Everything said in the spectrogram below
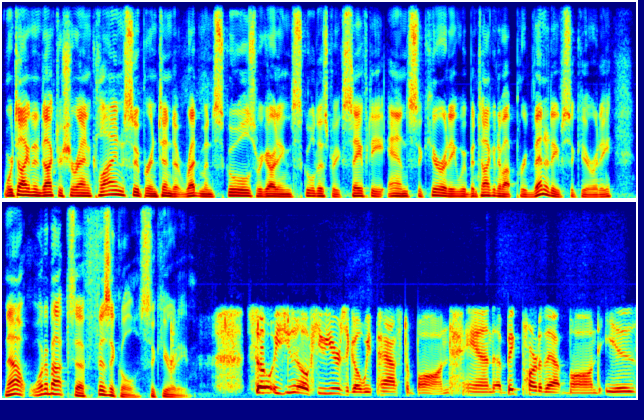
We're talking to Dr. Charan Cline, Superintendent Redmond Schools, regarding school district safety and security. We've been talking about preventative security. Now, what about uh, physical security? So, as you know, a few years ago we passed a bond, and a big part of that bond is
